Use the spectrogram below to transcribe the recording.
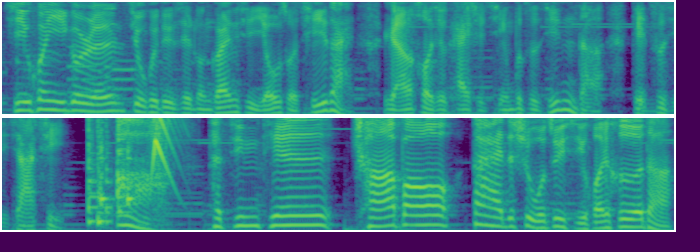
喜欢一个人就会对这段关系有所期待，然后就开始情不自禁的给自己加戏啊！他今天茶包带的是我最喜欢喝的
